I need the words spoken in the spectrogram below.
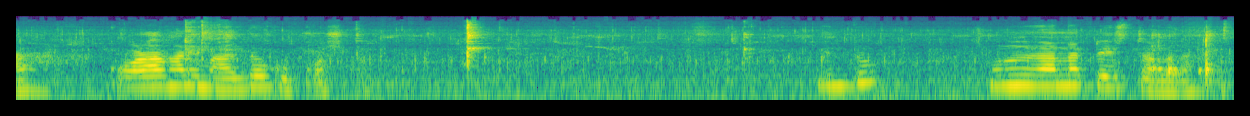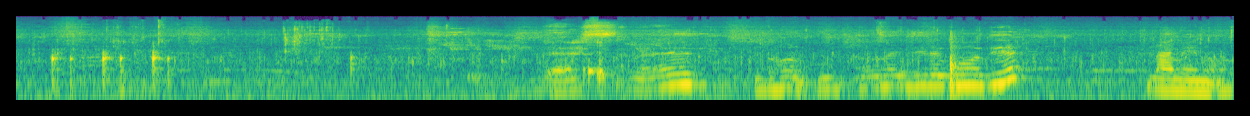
আর কড়া হাঁড়ি মাছতেও খুব কষ্ট। কিন্তু উনুনে রান্নার টেস্ট আলাদা। ব্যাস ধনে জিরে গুঁড়ো দিয়ে নামিয়ে নেব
